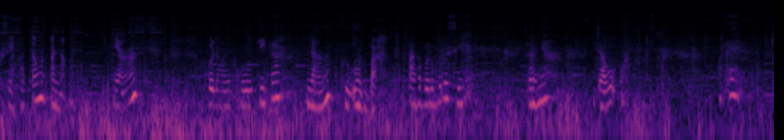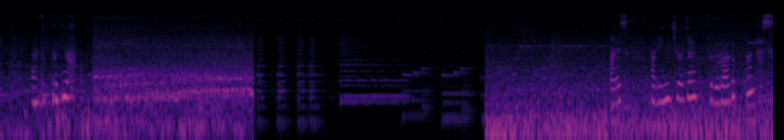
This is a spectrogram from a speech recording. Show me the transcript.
kesehatan anak yang berangku tiga dan keempat agak buru-buru sih soalnya jauh oke lanjut pergi yuk Guys. Hari ini cuacanya terlalu panas.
